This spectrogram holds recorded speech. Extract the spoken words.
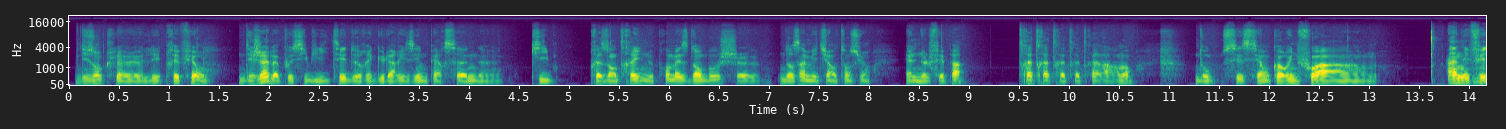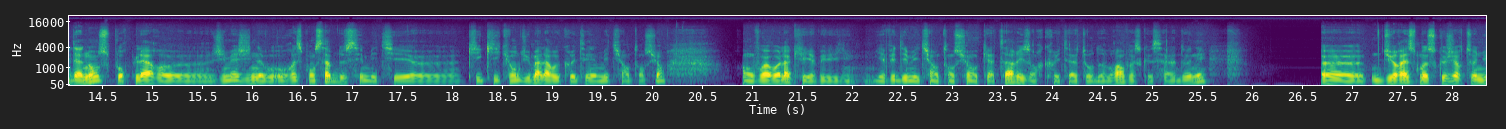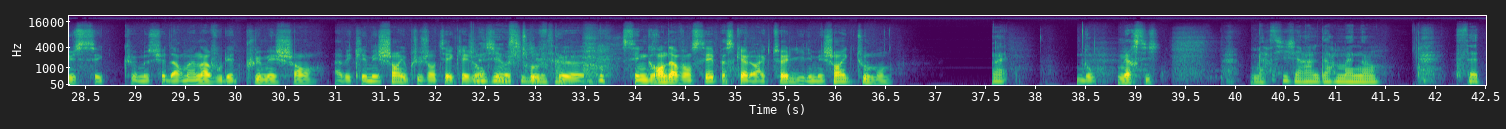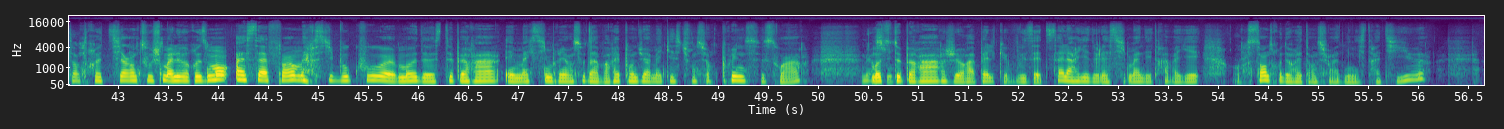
Disons que les préfets ont déjà la possibilité de régulariser une personne qui présenterait une promesse d'embauche dans un métier en tension. Elle ne le fait pas, très très très très très rarement. Donc c'est encore une fois un, effet d'annonce pour plaire, euh, j'imagine, aux, responsables de ces métiers euh, qui, qui, ont du mal à recruter les métiers en tension. On voit voilà, qu'il y avait, il y avait des métiers en tension au Qatar, ils ont recruté à tour de bras, on voit ce que ça a donné. Euh, du reste, moi, ce que j'ai retenu, c'est que M. Darmanin voulait être plus méchant avec les méchants et plus gentil avec les gentils. Moi, je trouve que c'est une grande avancée parce qu'à l'heure actuelle, il est méchant avec tout le monde. Ouais. Donc, merci. Merci Gérald Darmanin. Cet entretien touche malheureusement à sa fin. Merci beaucoup euh, Maude Stepperard et Maxime Brianceau d'avoir répondu à mes questions sur Prune ce soir. Merci. Maude Stepperard, je rappelle que vous êtes salarié de la CIMAD et travaillez en centre de rétention administrative.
